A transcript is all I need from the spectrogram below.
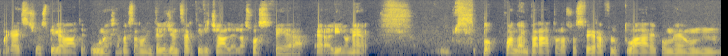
magari se ce lo spiegavate, uno è sempre stato un'intelligenza artificiale, la sua sfera era lì, non era... Boh, quando ha imparato la sua sfera a fluttuare come un,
